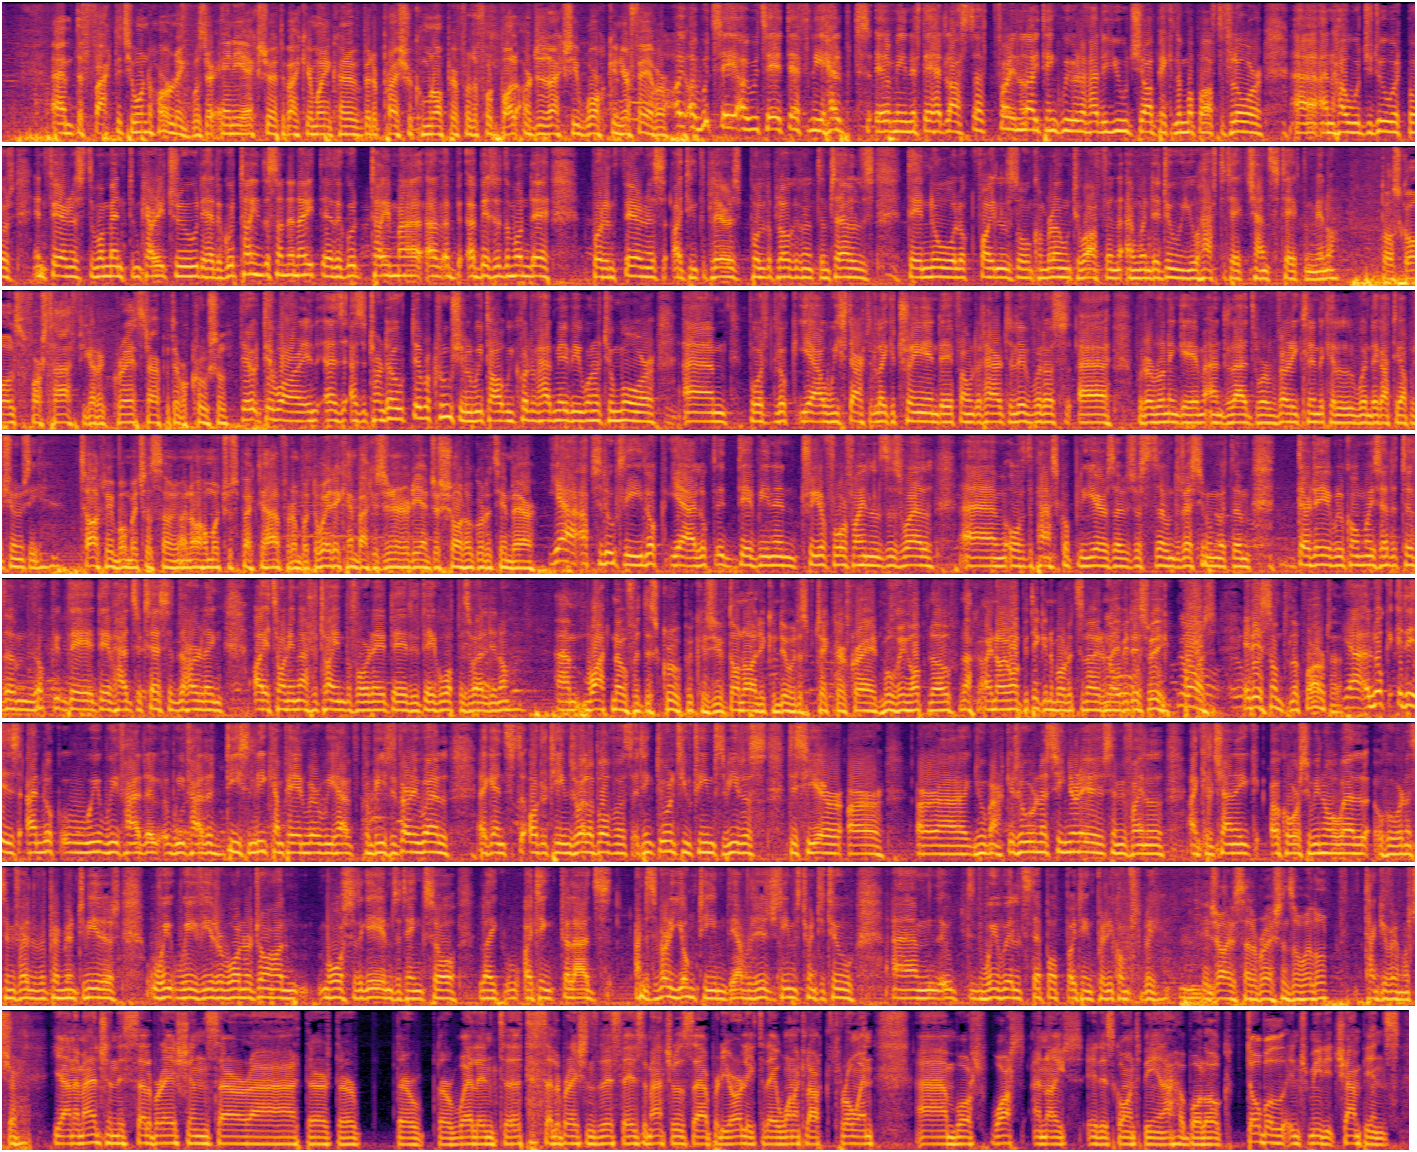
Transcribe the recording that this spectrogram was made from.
Um, the fact that you won the hurling, was there any extra at the back of your mind, kind of a bit of pressure coming up here for the football, or did it actually work in your favour? I, I, would say I would say it definitely helped. I mean, if they had lost that final, I think we would have had a huge job picking them up off the floor. Uh, and how would you do it? But in fairness, the momentum carried through. They had a good time the Sunday night. They had a good time uh, a, a, bit of the Monday. But in fairness, I think the players pulled the plug on it themselves. They know, look, finals don't come around too often, and when they do, you have to take the chance to take them. You know. Those goals, first half, you got a great start, but they were crucial. They, they were, as, as it turned out, they were crucial. We thought we could have had maybe one or two more, um, but look, yeah, we started like a train. They found it hard to live with us uh, with our running game, and the lads were very clinical when they got the opportunity. Talk to me about Mitchelstown. I know how much respect you have for them, but the way they came back as near the end just showed how good a team they are. Yeah, absolutely. Look, yeah, look, they've been in three or four finals as well um, over the past couple of years. I was just down the dressing room with them. Their day will come. I said it to them. Look, they they've had success in the hurling. Oh, it's only a matter of time before they they, they go up as well. You know. Um, what now for this group? Because you've done all you can do with this particular grade. Moving up now, I know you won't be thinking about it tonight or no, maybe this week, no, but no. it is something to look forward to. Yeah, look, it is, and look, we, we've had a, we've had a decent league campaign where we have competed very well against other teams well above us. I think the only two teams to beat us this year are are uh, Newmarket, who were in a senior A semi final, and Kilshannig, of course, we know well, who were in a semi final of a Premier Intermediate. We, we've either won or drawn most of the games, I think. So, like, I think the lads and it's a very young team. The average age team is 22. Um, we will step up, I think, pretty comfortably. Enjoy the celebrations, and well done. Thank you very much, sir. Yeah, and imagine these celebrations are uh, they're they're they're they're well into the celebrations at this stage. The match was uh, pretty early today, one o'clock throw in. Um, but what a night it is going to be in Aghabullogue. Double intermediate champions.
